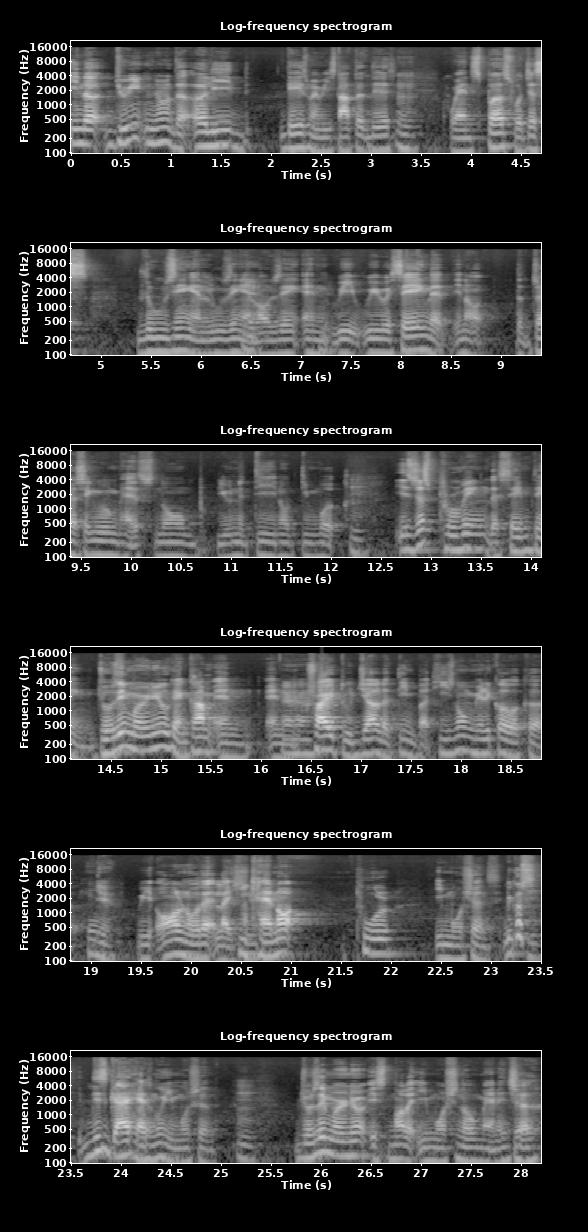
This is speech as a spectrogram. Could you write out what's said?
in the during you know the early days when we started this, Mm. when Spurs were just losing and losing and Yeah. losing, and we we were saying that you know the dressing room has no unity, no teamwork. Mm. It's just proving the same thing. Jose Mourinho can come and and Yeah. try to gel the team, but he's no miracle worker. Yeah. We all know that like he cannot pull emotions because this guy has no emotion. Mm. Jose Mourinho is not an emotional manager.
